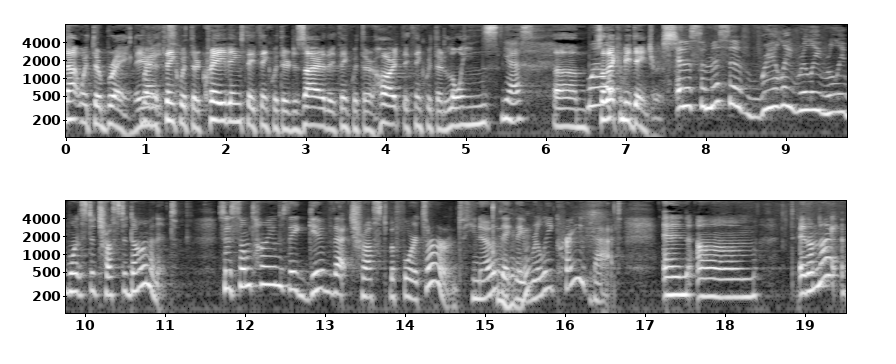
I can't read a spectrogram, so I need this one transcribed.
not with their brain. They Right. think with their cravings, they think with their desire, they think with their heart, they think with their loins. yes. Um, Well- so that can be dangerous. And a submissive really, really, really wants to trust a dominant. So sometimes they give that trust before it's earned. You know, they they really crave that, and um, and I'm not.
